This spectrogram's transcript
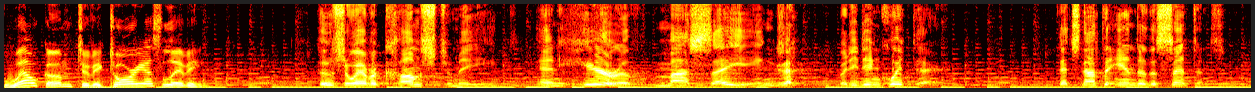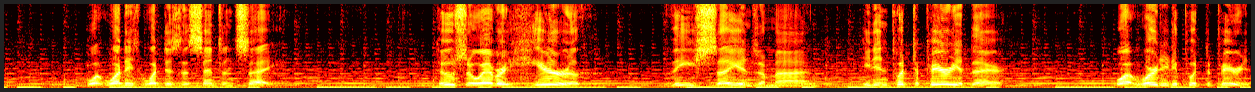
Welcome to Victorious Living. Whosoever comes to me and heareth my sayings, but he didn't quit there. That's not the end of the sentence. What, what, is, what does the sentence say? Whosoever heareth these sayings of mine, he didn't put the period there. What, where did he put the period?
